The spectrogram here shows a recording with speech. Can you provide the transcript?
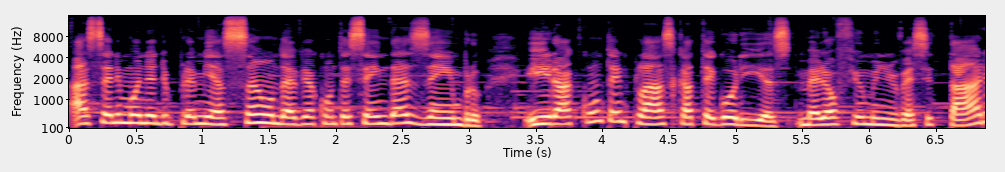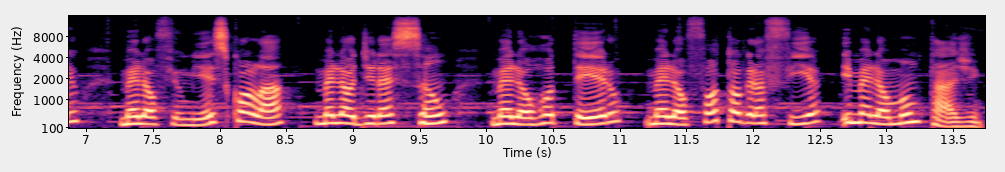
A cerimônia de premiação deve acontecer em dezembro e irá contemplar as categorias Melhor Filme Universitário, Melhor Filme Escolar, Melhor Direção, Melhor Roteiro, Melhor Fotografia e Melhor Montagem.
